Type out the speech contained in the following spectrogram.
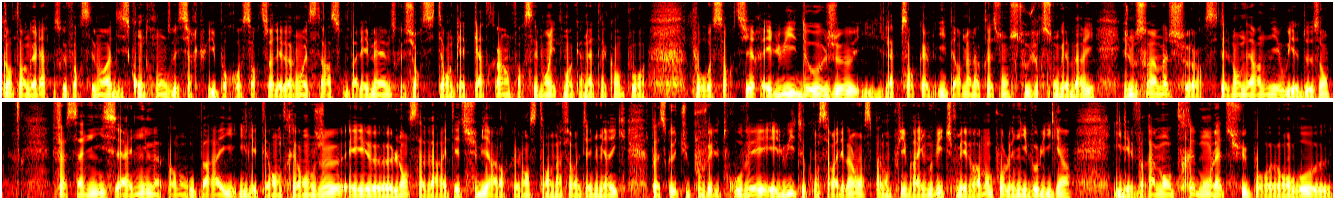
quand t'es en galère, parce que forcément, à 10 contre 11, les circuits pour ressortir les ballons, etc., sont pas les mêmes. Parce que sur, si t'es en 4-4-1, forcément, il te manque un attaquant pour, pour ressortir. Et lui, dos au jeu, il absorbe quand même hyper bien la pression, surtout vu son gabarit. Et je me souviens un match, alors c'était l'an dernier ou il y a deux ans, face à Nice, à Nîmes, pardon, où pareil, il était rentré en jeu et euh, Lens avait arrêté de subir, alors que Lens était en infériorité numérique, parce que tu pouvais le trouver et lui te conserver les ballons. C'est pas non plus Ibrahimovic, mais vraiment pour le niveau Ligue 1, il est vraiment très bon là-dessus pour, euh, en gros, euh,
